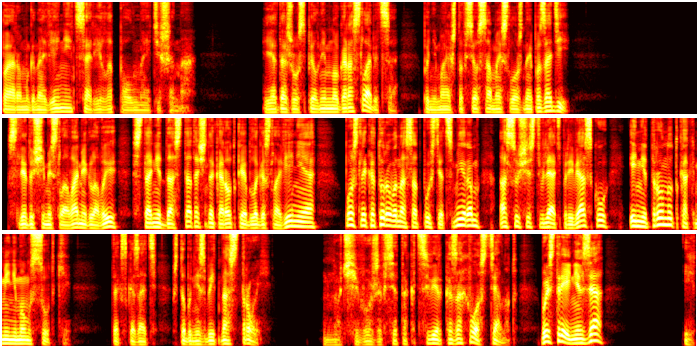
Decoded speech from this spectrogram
Пару мгновений царила полная тишина. Я даже успел немного расслабиться, понимая, что все самое сложное позади. Следующими словами главы станет достаточно короткое благословение, после которого нас отпустят с миром, осуществлять привязку и не тронут как минимум сутки. Так сказать, чтобы не сбить настрой. Но чего же все так цверка за хвост тянут? Быстрее нельзя? И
